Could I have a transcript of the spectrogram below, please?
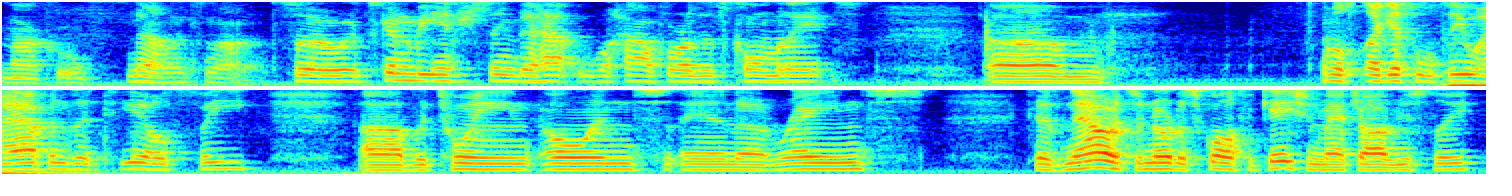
Not cool. no, it's not. So it's going to be interesting to how how far this culminates. Um, we'll, I guess we'll see what happens at TLC uh, between Owens and uh, Reigns because now it's a no disqualification match. Obviously,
